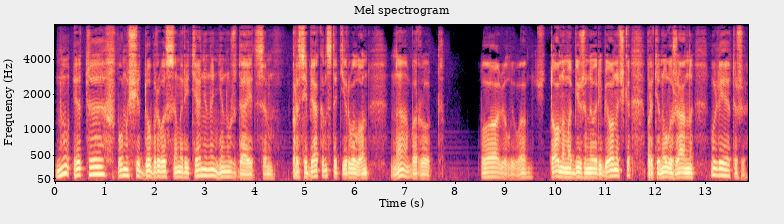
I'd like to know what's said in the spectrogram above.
Ну, это в помощи доброго самаритянина не нуждается. Про себя констатировал он. Наоборот. Павел Иванович, тоном обиженного ребеночка протянула Жанна. Ну, лето же,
